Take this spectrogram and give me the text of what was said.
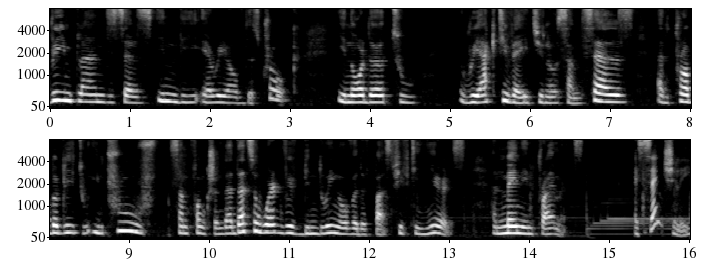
reimplant these cells in the area of the stroke in order to reactivate, you know, some cells and probably to improve some function. That, that's a work we've been doing over the past 15 years, and mainly in primates. Essentially,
